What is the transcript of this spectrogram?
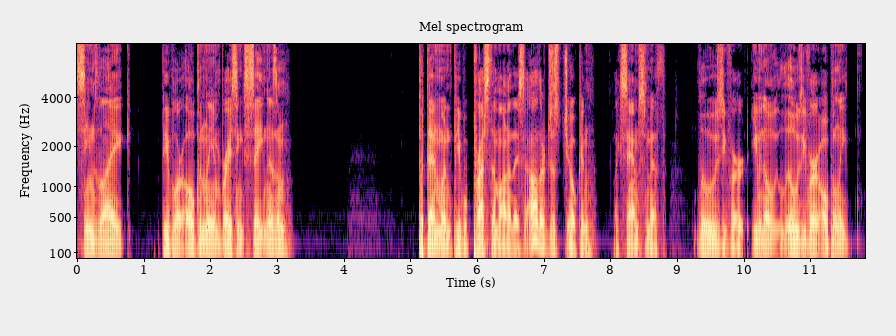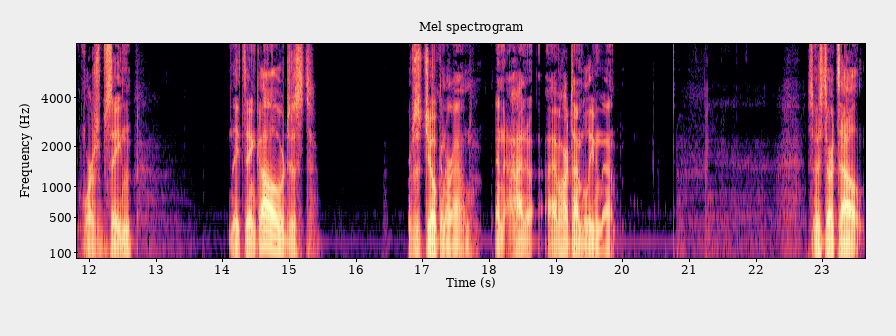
seems like people are openly embracing Satanism. But then when people press them on it, they say, "Oh, they're just joking." Like Sam Smith, Lil Uzi Vert, even though Lil Uzi Vert openly worships Satan, they think, "Oh, we're just we're just joking around." And I don't, I have a hard time believing that. So it starts out,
